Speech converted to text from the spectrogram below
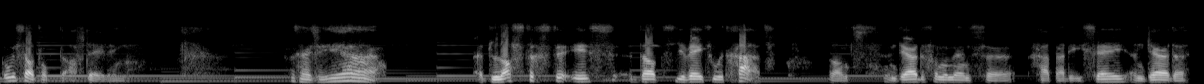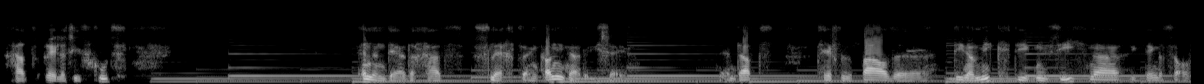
hoe is dat op de afdeling? Toen zei ze, ja, het lastigste is dat je weet hoe het gaat. Want een derde van de mensen gaat naar de IC, een derde gaat relatief goed. En een derde gaat slecht en kan niet naar de IC. En dat heeft een bepaalde dynamiek die ik nu zie. Na, ik denk dat ze al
